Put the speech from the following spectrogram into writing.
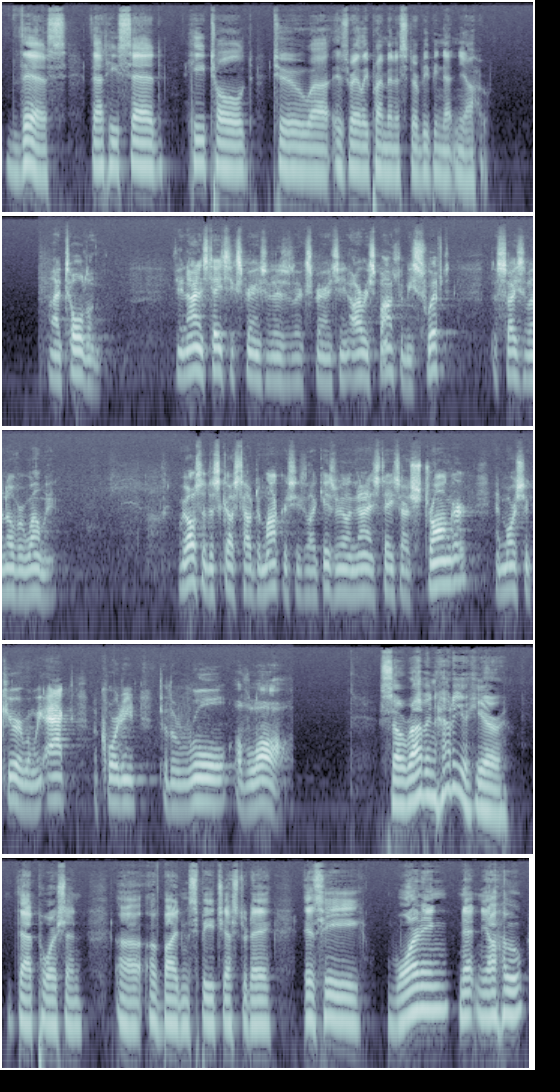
this that he said he told to uh, Israeli Prime Minister Bibi Netanyahu. I told him the United States experience what Israel is experiencing, our response would be swift, decisive, and overwhelming. We also discussed how democracies like Israel and the United States are stronger and more secure when we act according to the rule of law. So, Robin, how do you hear that portion uh, of Biden's speech yesterday? Is he warning Netanyahu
